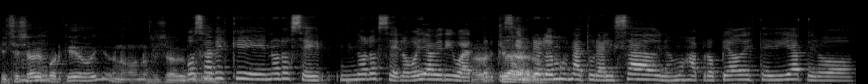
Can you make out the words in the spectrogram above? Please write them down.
¿Y se sabe por qué hoy o no, se sabe? Vos sabés que no lo sé, no lo sé, lo voy a averiguar, porque siempre lo hemos naturalizado y nos hemos apropiado de este día, pero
